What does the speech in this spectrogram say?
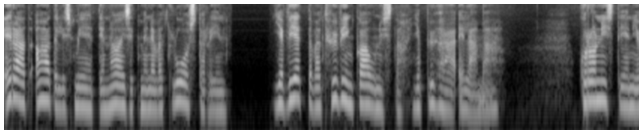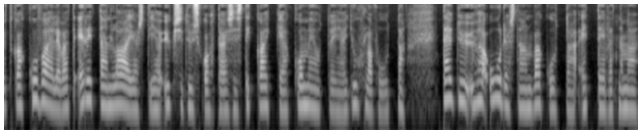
eräät aatelismiehet ja naiset menevät luostariin ja viettävät hyvin kaunista ja pyhää elämää. Kronistien, jotka kuvailevat erittäin laajasti ja yksityiskohtaisesti kaikkea komeutta ja juhlavuutta, täytyy yhä uudestaan vakuuttaa, etteivät nämä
